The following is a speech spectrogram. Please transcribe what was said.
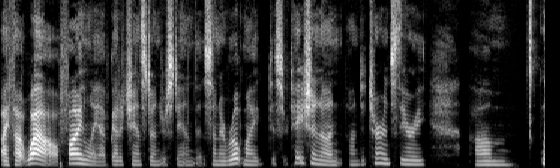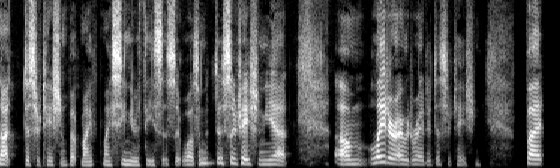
I thought, wow, finally, I've got a chance to understand this. And I wrote my dissertation on on deterrence theory. um, not dissertation, but my, my senior thesis. It wasn't a dissertation yet. Um, later, I would write a dissertation. But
